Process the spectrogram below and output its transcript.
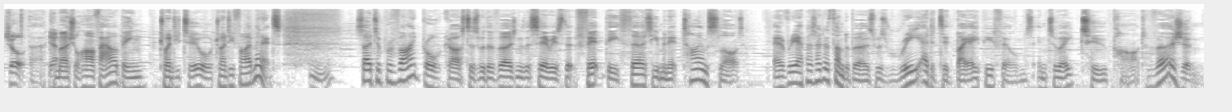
Sure. Uh, a commercial half hour being 22 or 25 minutes. Hmm. So, to provide broadcasters with a version of the series that fit the 30 minute time slot, every episode of Thunderbirds was re edited by AP Films into a two part version.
